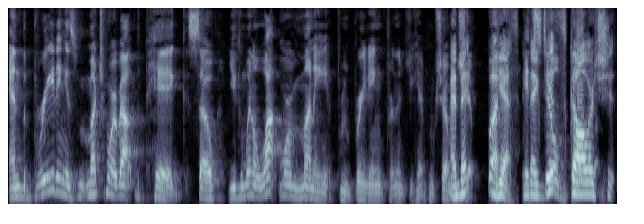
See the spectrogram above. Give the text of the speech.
And the breeding is much more about the pig. So you can win a lot more money from breeding from than you can from showmanship. they, but yes, it's they still get scholarship.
